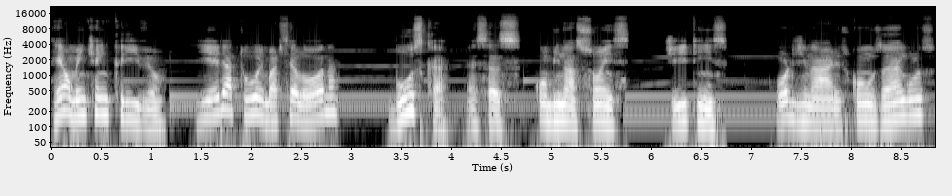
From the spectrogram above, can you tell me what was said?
realmente é incrível. E ele atua em Barcelona, busca essas combinações de itens ordinários com os ângulos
